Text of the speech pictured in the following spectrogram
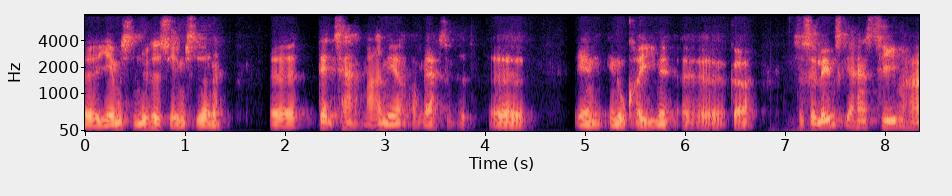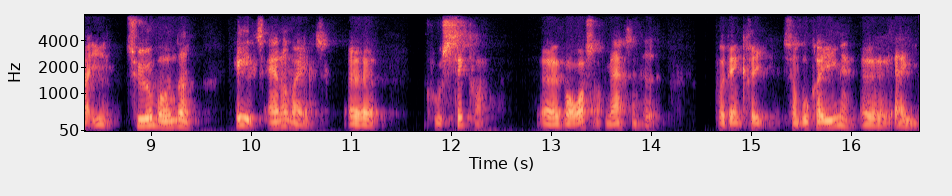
øh hjemmesiden, nyhedshjemmesiderne, øh, den tager meget mere opmærksomhed, øh, end, end Ukraine øh, gør. Så Zelensky og hans team har i 20 måneder helt anormalt øh, kunne sikre øh, vores opmærksomhed på den krig, som Ukraine øh, er i.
